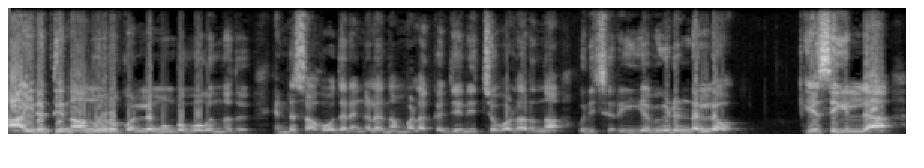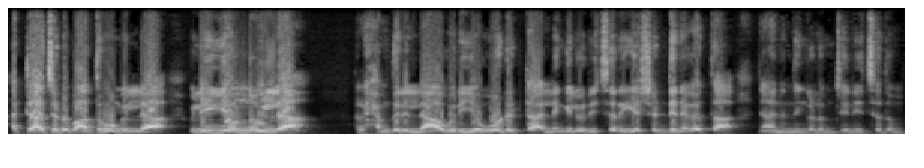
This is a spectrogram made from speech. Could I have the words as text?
ആയിരത്തി നാനൂറ് കൊല്ലം മുമ്പ് പോകുന്നത്? എന്റെ സഹോദരങ്ങളെ നമ്മളൊക്കെ ജനിച്ചു വളർന്ന ഒരു ചെറിയ വീടുണ്ടല്ലോ. എ സി ഇല്ല അറ്റാച്ച്ഡ് ബാത്റൂം ഇല്ല വലിയ ഒന്നുമില്ല. അലഹമില്ല ആ ഒരു ഓടിട്ട അല്ലെങ്കിൽ ഒരു ചെറിയ ഷെഡിനകത്ത ഞാനും നിങ്ങളും ജനിച്ചതും.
